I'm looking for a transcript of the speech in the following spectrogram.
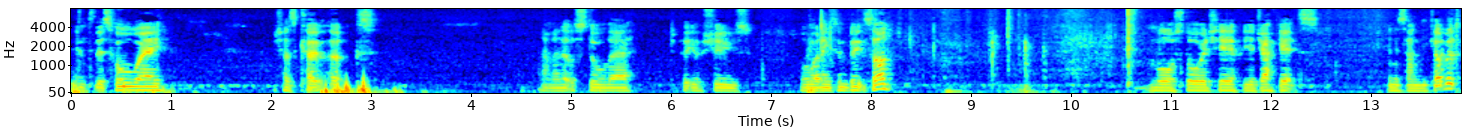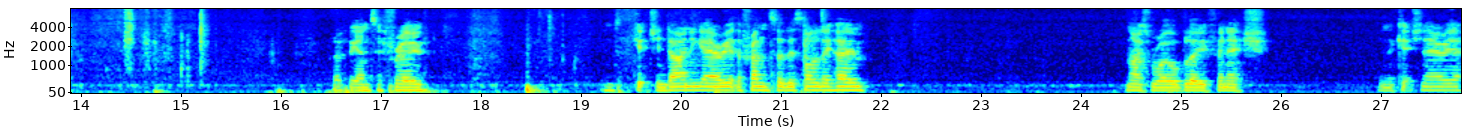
into this hallway has coat hooks and a little stool there to put your shoes or Wellington boots on. More storage here for your jackets in this handy cupboard. If we enter through into the kitchen dining area at the front of this holiday home. Nice royal blue finish in the kitchen area.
